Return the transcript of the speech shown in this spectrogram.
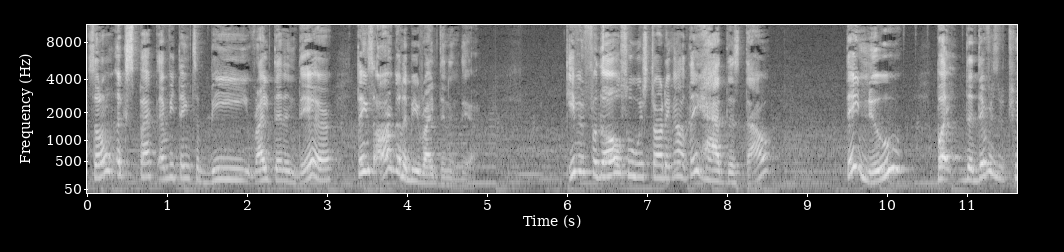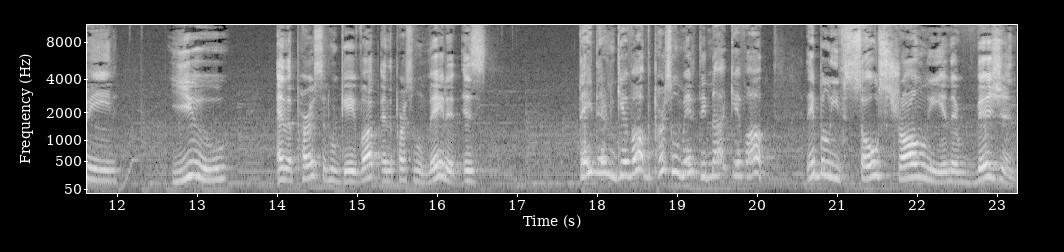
So don't expect everything to be right then and there. Things aren't going to be right then and there. Even for those who were starting out, they had this doubt. They knew, but the difference between you and the person who gave up and the person who made it is they didn't give up. The person who made it did not give up. They believed so strongly in their vision,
